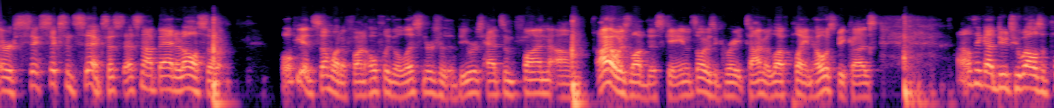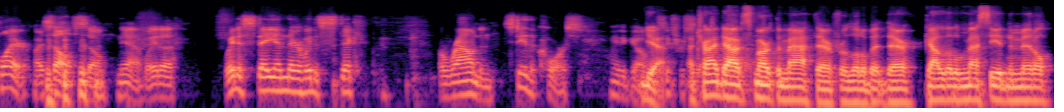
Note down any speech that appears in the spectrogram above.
or six six and six. That's that's not bad at all. So hope you had somewhat of fun. Hopefully the listeners or the viewers had some fun. Um, I always love this game. It's always a great time. I love playing host because I don't think I'd do too well as a player myself. So yeah, way to way to stay in there, way to stick around and stay the course. Way to go. Yeah, I tried to outsmart the math there for a little bit there. Got a little messy in the middle.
